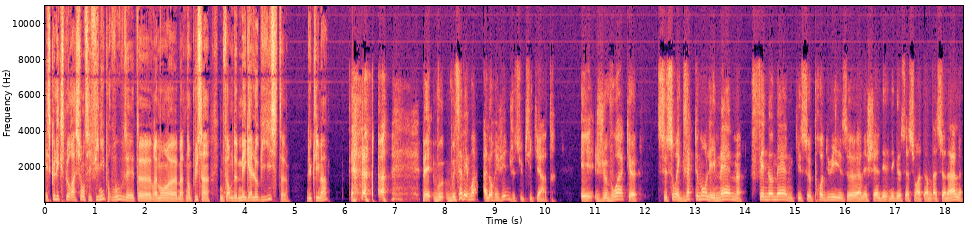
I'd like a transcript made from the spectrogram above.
est-ce que l'exploration, c'est fini pour vous? Vous êtes euh, vraiment maintenant plus un, une forme de méga lobbyiste du climat? Mais vous, savez, moi, à l'origine, je suis psychiatre. Et je vois que ce sont exactement les mêmes phénomènes qui se produisent euh, à l'échelle des négociations internationales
